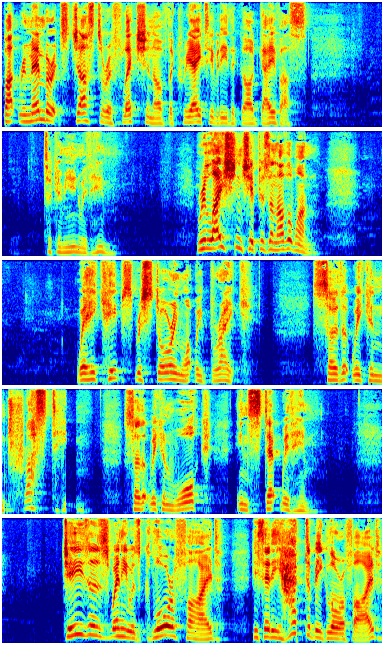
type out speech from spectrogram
But remember, it's just a reflection of the creativity that God gave us to commune with Him. Relationship is another one where He keeps restoring what we break so that we can trust Him, so that we can walk in step with Him. Jesus, when He was glorified, He said He had to be glorified,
